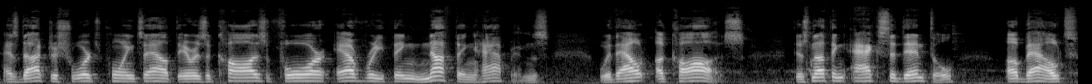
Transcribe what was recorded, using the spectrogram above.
as Dr. Schwartz points out, there is a cause for everything. Nothing happens without a cause. There's nothing accidental about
